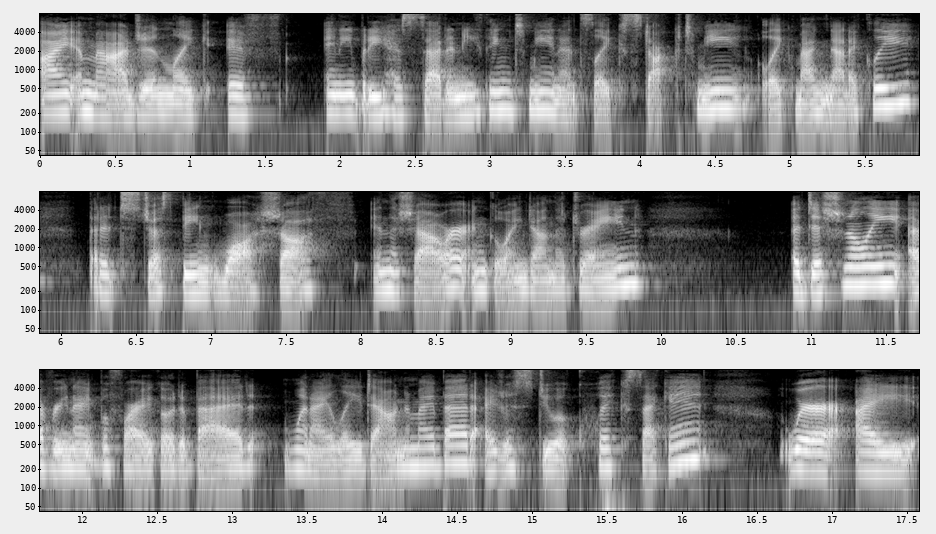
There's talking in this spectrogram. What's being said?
I imagine like if anybody has said anything to me and it's like stuck to me, like magnetically, that it's just being washed off in the shower and going down the drain. Additionally, every night before I go to bed, when I lay down in my bed, I just do a quick second where I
